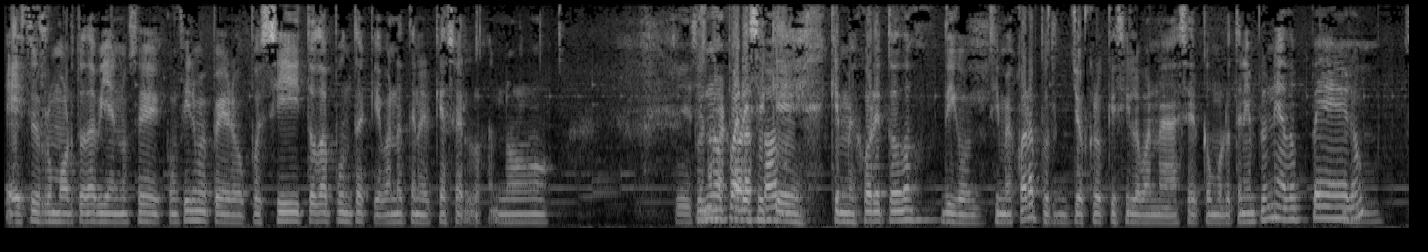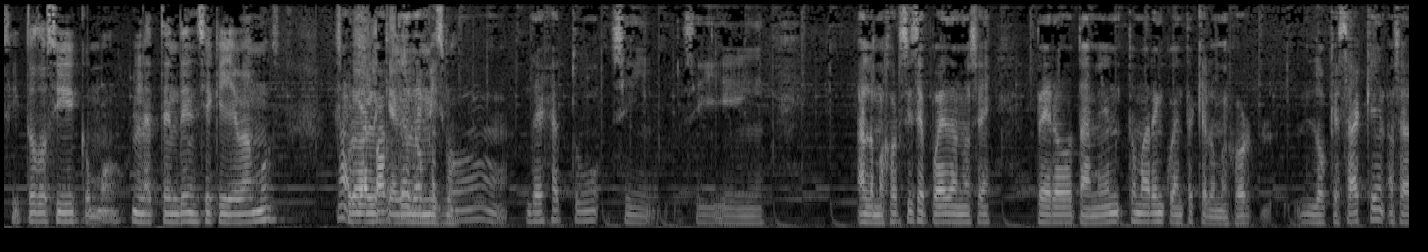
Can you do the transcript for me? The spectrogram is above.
Este es rumor todavía no se confirma, pero pues sí, todo apunta a que van a tener que hacerlo. No, sí, si pues no, parece que, que mejore todo. Digo, si mejora, pues yo creo que sí lo van a hacer como lo tenían planeado, pero si todo sigue como la tendencia que llevamos, es No, probable que hagan lo mismo. tú- deja tú, si, si, a lo mejor sí se puede no sé, pero también tomar en cuenta que a lo mejor lo que saquen, o sea,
